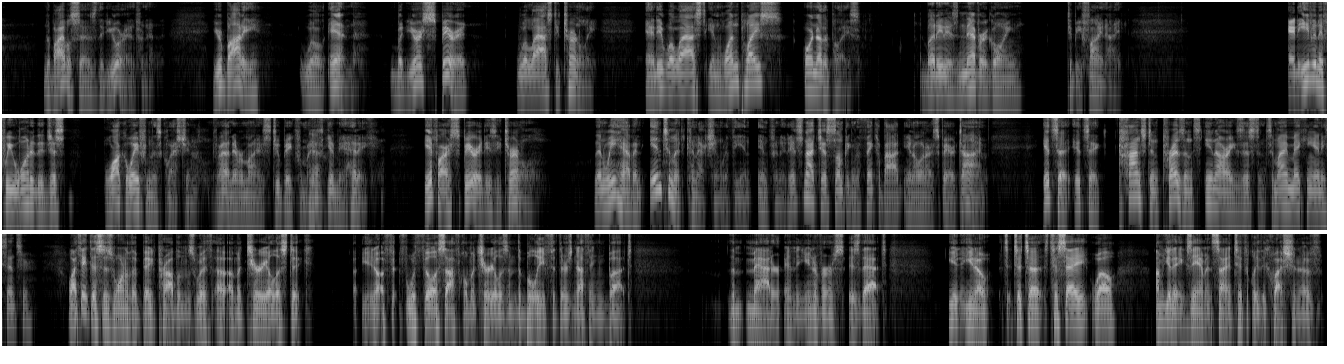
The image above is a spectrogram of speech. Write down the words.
the Bible says that you are infinite. Your body will end, but your spirit will last eternally and it will last in one place or another place, but it is never going to be finite. And even if we wanted to just walk away from this question, ah, never mind, it's too big for me, yeah. it's giving me a headache. If our spirit is eternal, then we have an intimate connection with the infinite. It's not just something to think about, you know, in our spare time. It's a it's a constant presence in our existence. Am I making any sense here? Well, I think this is one of the big problems with a, a materialistic, uh, you know, with philosophical materialism, the belief that there's nothing but the matter in the universe is that, you, you know, to, to, to say, well, I'm going to examine scientifically the question of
